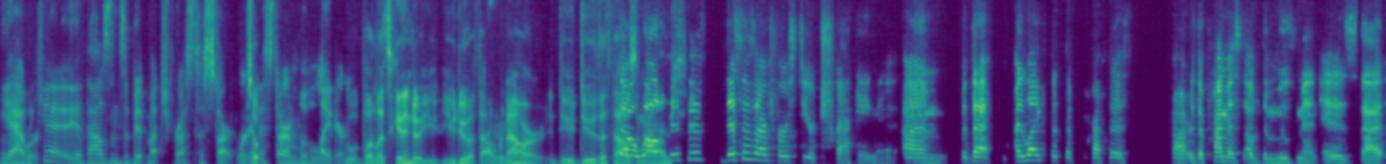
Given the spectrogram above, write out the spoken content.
yeah, we can't. A thousand's a bit much for us to start. We're So- gonna start a little lighter. Well, but let's get into it. You, you do a thousand hour. Do you do the so thousand well, hours? this is this is our first year tracking it. Um, but that I like that the preface uh, or the premise of the movement is that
